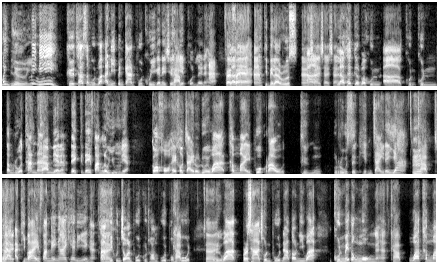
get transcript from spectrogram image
ไม่เลย ไม่มีคือถ้าสมมติว่าอันนี้เป็นการพูดคุยกันในเชิงครับ เหตุผลเลยนะฮะ แฟร์แล้วแฟร์อะที่เบลารุสอะอ่าใช่ใช่ใช่ แล้วถ้าเกิดว่าคุณเอ่อคุณคุณตำรวจท่านนั้ครันบเนี่ยนะได้ได้ฟังเราอยู่เนี่ย ก็ขอให้เข้าใจเราด้วยว่าทำไมพวกเราถึง รู้สึกเห็นใจได้ยากอืมครับใช่ อยากอธิบายให้ฟังง่ายๆ แค่นี้เองฮะตามใช่ที่คุณจรพูดครูทอมพูดผมครับ พูด ใช่ หรือว่าประชาชนพูดนะตอนนี้ว่า คุณไม่ต้องงงอะฮะครับ ว่าทำไม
